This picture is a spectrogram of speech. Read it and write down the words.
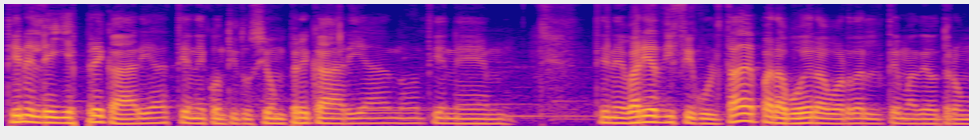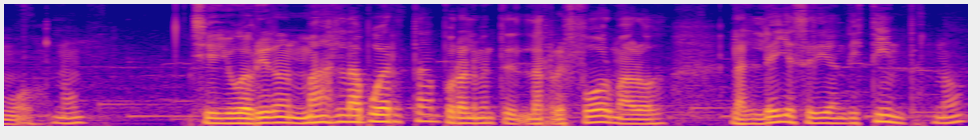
tiene leyes precarias, tiene constitución precaria, ¿no? tiene, tiene varias dificultades para poder abordar el tema de otro modo. ¿no? Si ellos abrieran más la puerta, probablemente las reformas, las leyes serían distintas, ¿no?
